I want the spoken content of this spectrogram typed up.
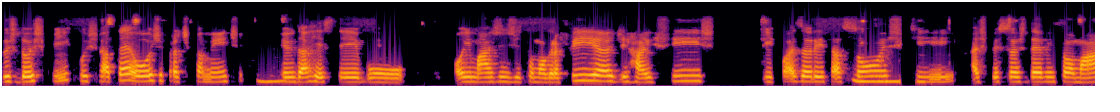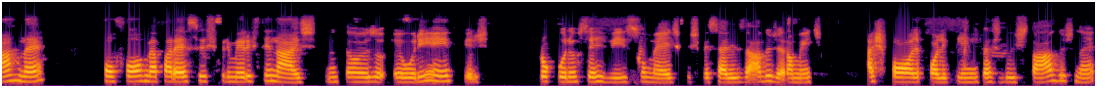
dos dois picos, até hoje praticamente, uhum. eu ainda recebo imagens de tomografia, de raio-x, e quais orientações uhum. que as pessoas devem tomar, né, conforme aparecem os primeiros sinais. Então, eu, eu oriento que eles procurem um serviço médico especializado, geralmente as policlínicas do estado, né,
